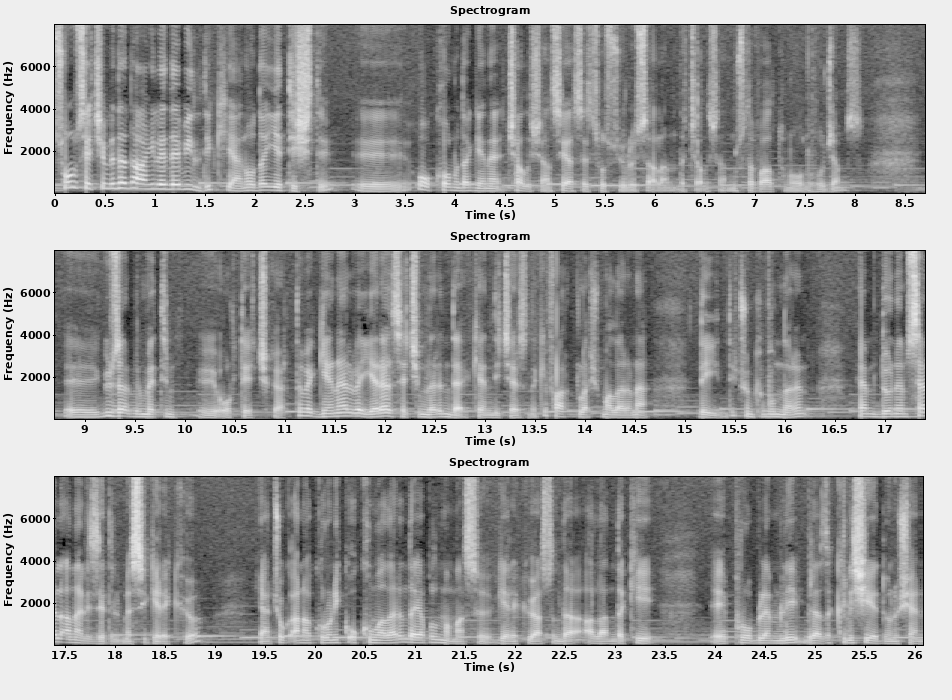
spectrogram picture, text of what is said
Son seçimi de dahil edebildik. Yani o da yetişti. O konuda gene çalışan, siyaset sosyolojisi alanında çalışan Mustafa Altunoğlu hocamız e, güzel bir metin e, ortaya çıkarttı ve genel ve yerel seçimlerin de kendi içerisindeki farklılaşmalarına değindi. Çünkü bunların hem dönemsel analiz edilmesi gerekiyor. Yani çok anakronik okumaların da yapılmaması gerekiyor. Aslında alandaki e, problemli, biraz da klişeye dönüşen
